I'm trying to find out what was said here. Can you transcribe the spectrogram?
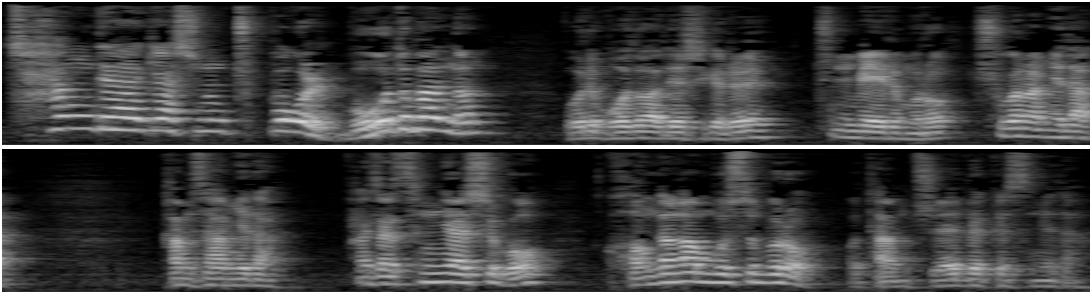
창대하게 하시는 축복을 모두 받는 우리 모두가 되시기를 주님의 이름으로 축원합니다. 감사합니다. 항상 승리하시고 건강한 모습으로 다음 주에 뵙겠습니다.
